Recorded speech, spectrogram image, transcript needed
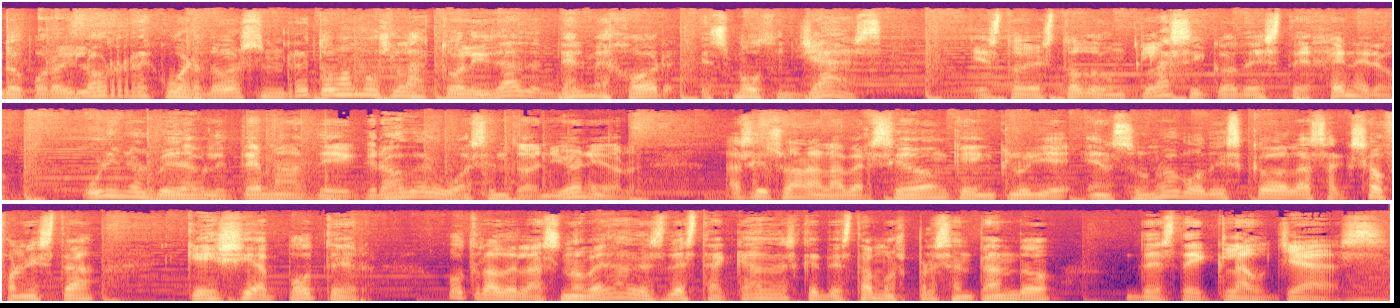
Por hoy los recuerdos, retomamos la actualidad del mejor smooth jazz. Esto es todo un clásico de este género, un inolvidable tema de Grover Washington Jr. Así suena la versión que incluye en su nuevo disco la saxofonista Keisha Potter, otra de las novedades destacadas que te estamos presentando desde Cloud Jazz.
